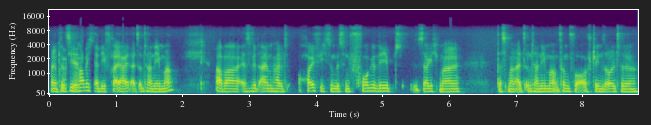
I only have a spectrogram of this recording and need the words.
Weil im Prinzip okay. habe ich ja die Freiheit als Unternehmer. Aber es wird einem halt häufig so ein bisschen vorgelebt, sage ich mal, dass man als Unternehmer um 5 Uhr aufstehen sollte,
